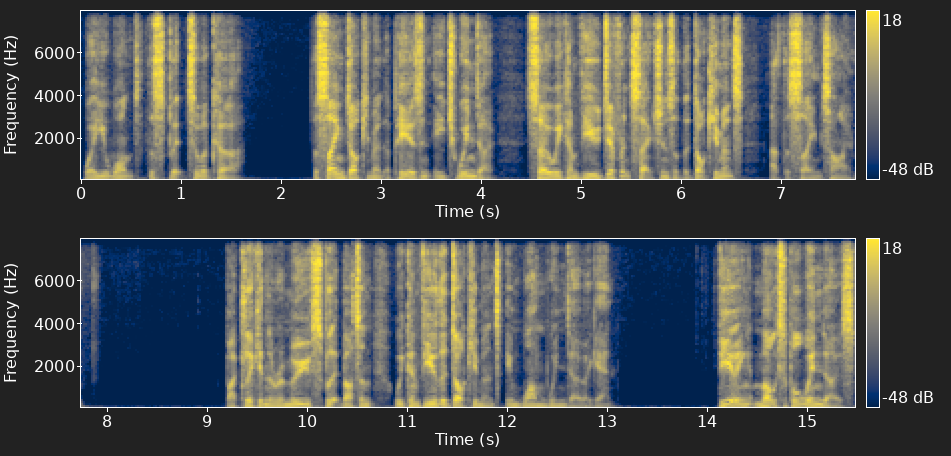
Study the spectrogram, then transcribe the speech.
where you want the split to occur. The same document appears in each window, so we can view different sections of the document at the same time. By clicking the Remove Split button, we can view the document in one window again. Viewing multiple windows.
